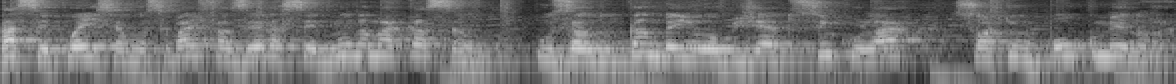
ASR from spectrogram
Na sequência, você vai fazer a segunda marcação, usando também um objeto circular, só que um pouco menor.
